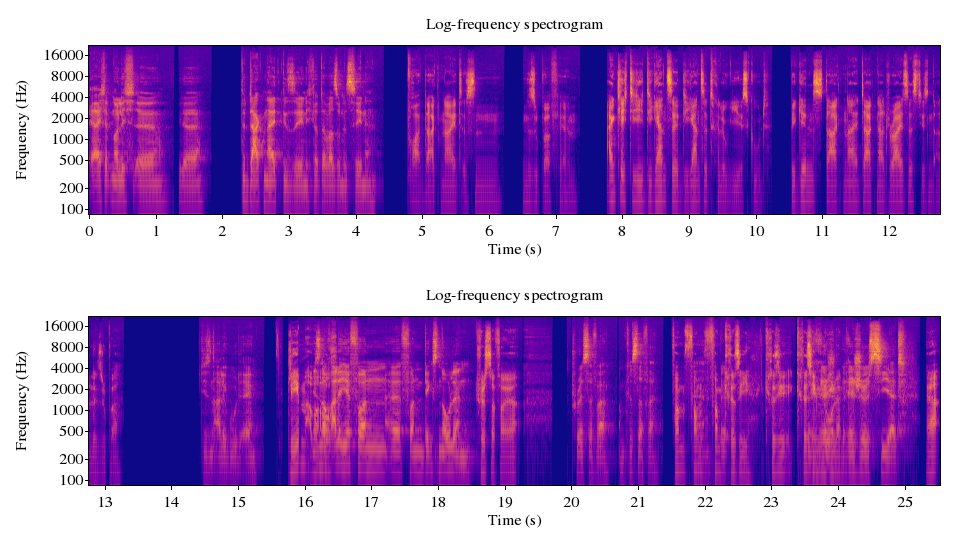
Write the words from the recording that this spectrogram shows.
Ja, ich habe neulich äh, wieder The Dark Knight gesehen. Ich glaube, da war so eine Szene. Boah, Dark Knight ist ein, ein super Film. Eigentlich die, die, ganze, die ganze Trilogie ist gut. Begins, Dark Knight, Dark Knight Rises, die sind alle super. Die sind alle gut, ey. Leben aber die sind auch, auch alle hier von, äh, von Dings Nolan. Christopher, ja. Christopher, vom Christopher. Vom, vom, äh, vom Chrissy. Chrissy, Chrissy Re Nolan. Regissiert. Ja.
